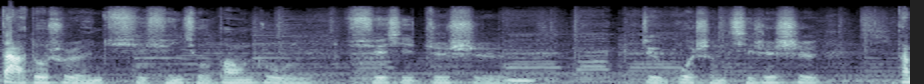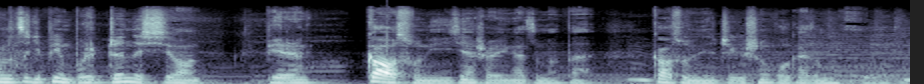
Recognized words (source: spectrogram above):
大多数人去寻求帮助、学习知识，这个过程其实是他们自己并不是真的希望别人告诉你一件事应该怎么办，告诉你这个生活该怎么活。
